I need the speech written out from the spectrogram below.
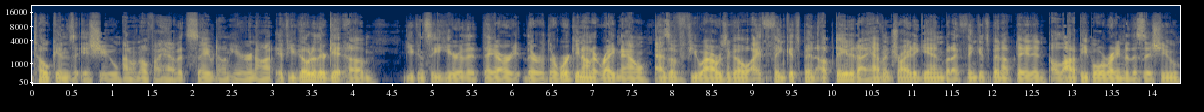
tokens issue. I don't know if I have it saved on here or not. If you go to their GitHub, you can see here that they are they're they're working on it right now. As of a few hours ago i think it's been updated. I haven't tried again but i think it's been updated. A lot of people were running into this issue.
